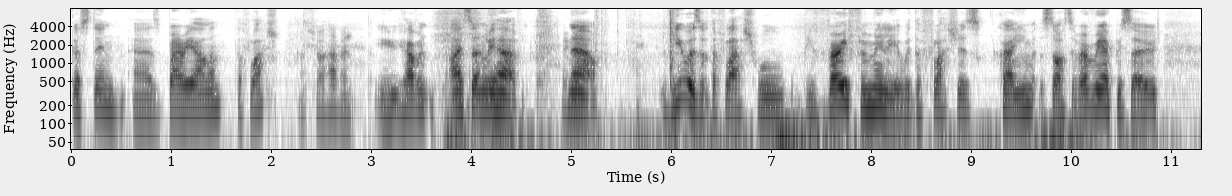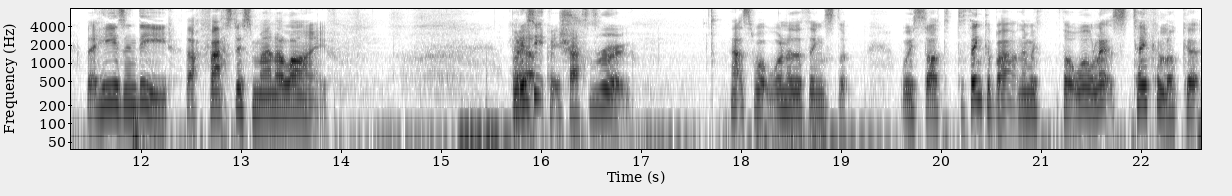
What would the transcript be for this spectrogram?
Gustin as Barry Allen, The Flash, I sure haven't. you haven't? I certainly have. Now, viewers of The Flash will be very familiar with The Flash's claim at the start of every episode that he is indeed the fastest man alive. But Okay, is it pretty fast. true? That's what one of the things that we started to think about, and then we thought, well, let's take a look at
